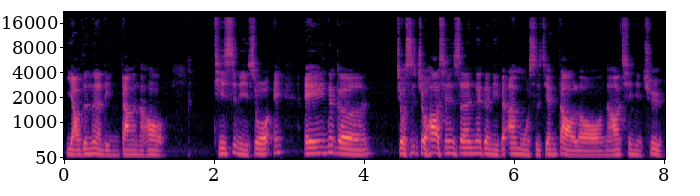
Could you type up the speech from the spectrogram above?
摇着那个铃铛，然后提示你说：“哎哎，那个九十九号先生，那个你的按摩时间到了哦，然后请你去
